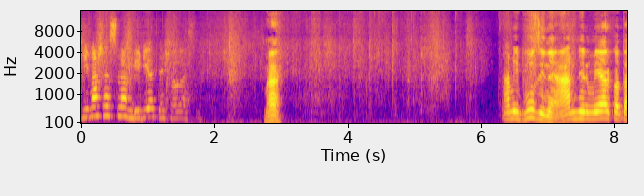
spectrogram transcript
কি মাস আসলাম? ভিডিওতে সব আছে। মা আমি বুঝি না আপনার মেয়ের কথা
